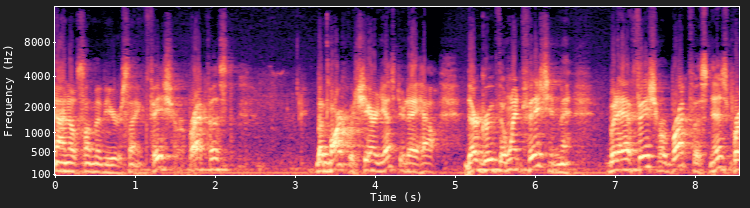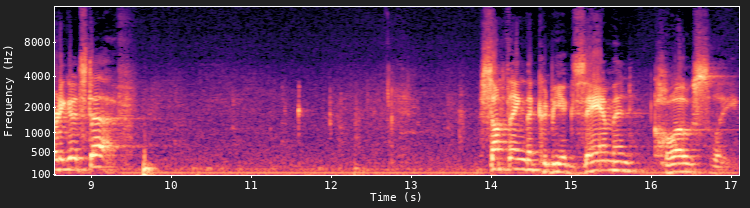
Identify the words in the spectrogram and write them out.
Now, I know some of you are saying fish or breakfast, but Mark was sharing yesterday how their group that went fishing would have fish for breakfast, and it's pretty good stuff. Something that could be examined closely.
